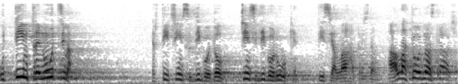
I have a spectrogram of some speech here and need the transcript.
u tim trenucima, jer ti čim si digo dovu, čim si digo ruke, ti si Allaha priznao. A Allah to od nas traži.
